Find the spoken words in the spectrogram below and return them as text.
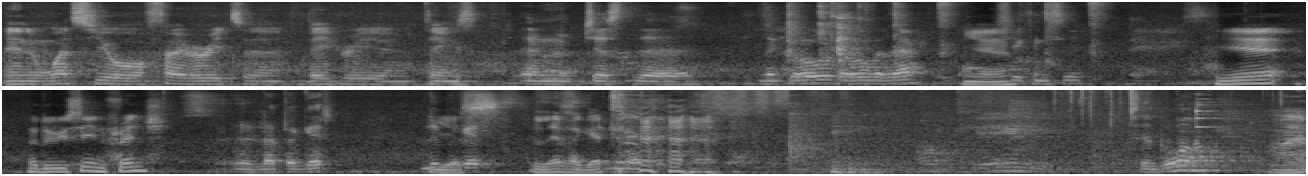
And what's your favorite uh, bakery uh, things? And just the the gold over there, Yeah. as you can see. Yeah. What do you see in French? Uh, la baguette. Le Yes. Le baguette. Okay. C'est beau, hein? ouais.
